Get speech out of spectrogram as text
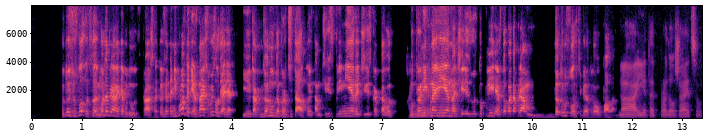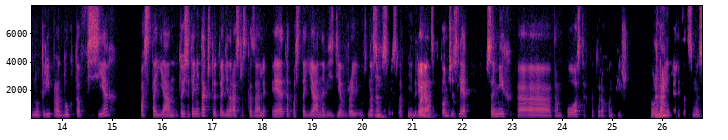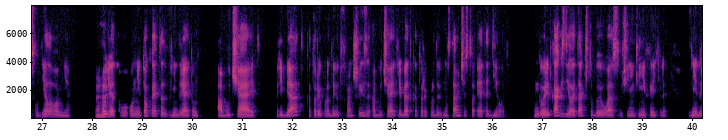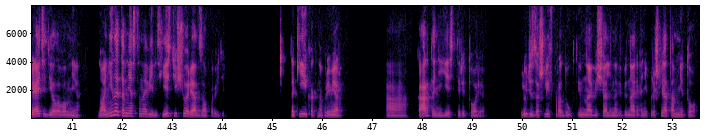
Ну, то есть, условно, стой, можно прямо я тебя буду спрашивать? То есть, это не просто тебе, знаешь, вышел дядя и так занудно прочитал. То есть, там через примеры, через как-то вот, ну, проникновенно, через выступление, чтобы это прям до трусов тебе туда упало. Да, и это продолжается внутри продуктов всех постоянно. То есть это не так, что это один раз рассказали. Это постоянно везде в, в, на mm. смыслах внедряется. Понял. В том числе в самих э, там постах, которых он пишет. Нужно mm-hmm. внедрять этот смысл. Дело во мне. Mm-hmm. Более того, он не только это внедряет, он обучает ребят, которые продают франшизы, обучает ребят, которые продают наставничество, это делать. Он говорит, как сделать так, чтобы у вас ученики не хейтили внедряйте дело во мне. Но они на этом не остановились. Есть еще ряд заповедей. Такие, как, например, а, карта не есть территория. Люди зашли в продукт, им наобещали на вебинаре, они пришли, а там не то.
